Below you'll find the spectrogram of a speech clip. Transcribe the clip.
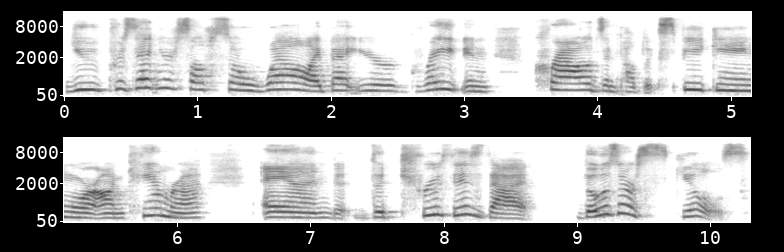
you present yourself so well. I bet you're great in crowds and public speaking or on camera." And the truth is that those are skills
